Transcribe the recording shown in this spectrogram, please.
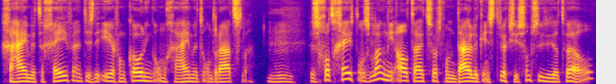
geheimen te geven. En het is de eer van koning om geheimen te ontraadselen. Mhm. Dus God geeft ons lang niet altijd een soort van duidelijke instructies. Soms doet hij dat wel.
